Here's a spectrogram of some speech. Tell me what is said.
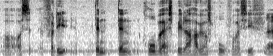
og, og, fordi den, den gruppe af spillere har vi også brug for i SIF. Ja.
